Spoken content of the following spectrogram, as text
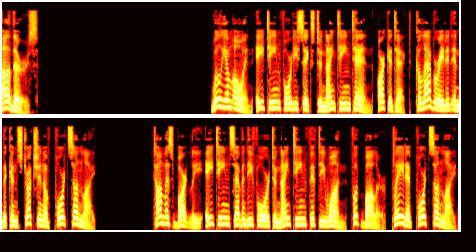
Others William Owen (1846–1910), architect, collaborated in the construction of Port Sunlight. Thomas Bartley (1874–1951), footballer, played at Port Sunlight.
